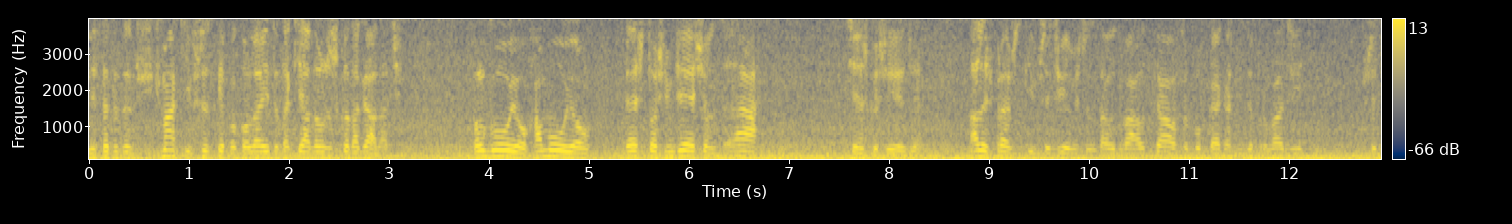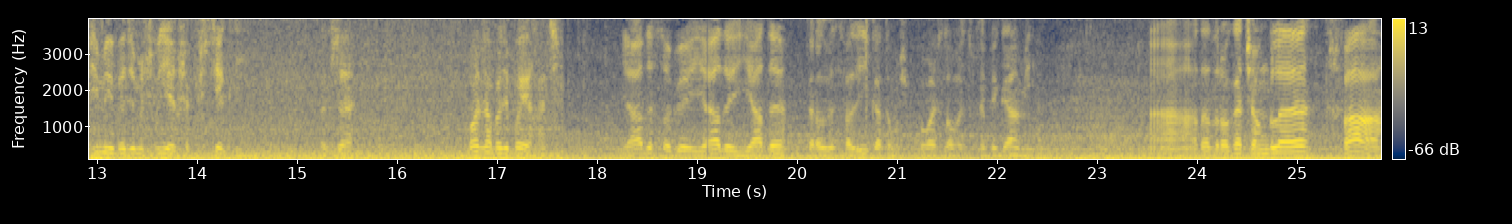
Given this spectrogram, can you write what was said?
Niestety te śmaki wszystkie po kolei to tak jadą, że szkoda gadać. Folgują, hamują, deszcz 80, a ciężko się jedzie. Ale już prawie wszystkich przedziłem, jeszcze zostały dwa autka, osobówka jakaś widzę prowadzi. Przedzimy i będziemy szli już jak wściekli. Także można będzie pojechać. Jadę sobie, jadę i jadę. Teraz Westfalika to musimy powachlować trochę biegami. A ta droga ciągle trwa.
